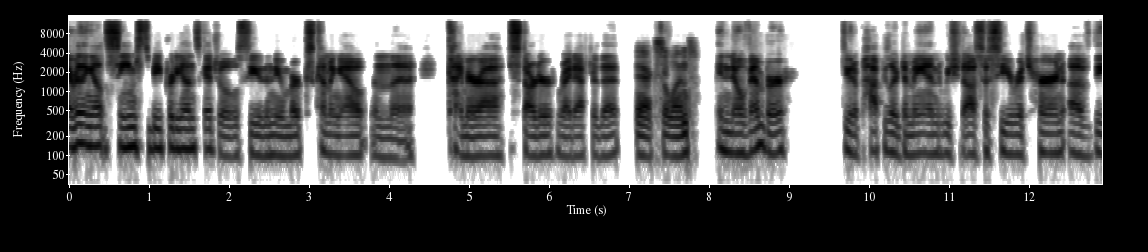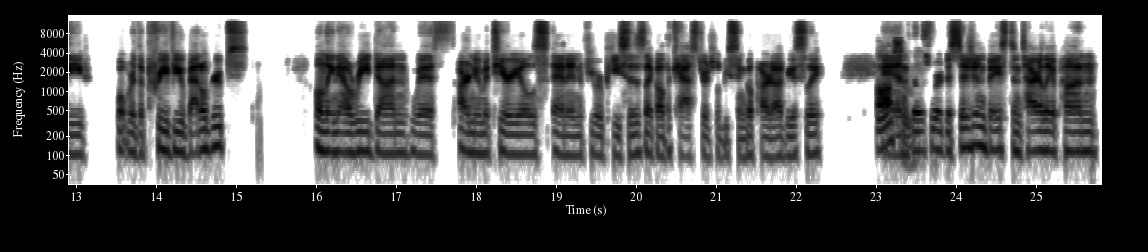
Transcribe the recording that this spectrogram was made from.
Everything else seems to be pretty on schedule. We'll see the new Mercs coming out and the Chimera starter right after that. Excellent. in November, due to popular demand, we should also see a return of the what were the preview battle groups, only now redone with our new materials and in fewer pieces. Like all the casters will be single part, obviously. Awesome. And those were a decision based entirely upon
